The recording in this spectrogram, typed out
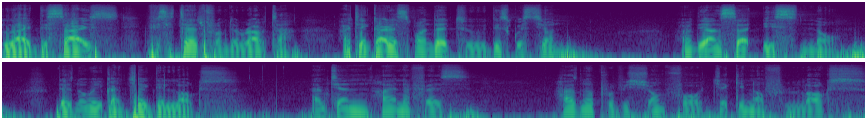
like the size visited from the router? I think I responded to this question the answer is no. There's no way you can check the logs. MTN HNFS has no provision for checking of logs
